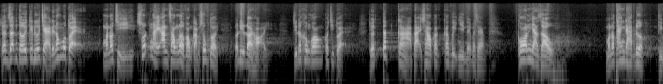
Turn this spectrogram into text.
Cho nên dẫn tới cái đứa trẻ đấy nó không có tuệ, mà nó chỉ suốt ngày ăn xong nó ở vòng cảm xúc thôi. Nó đi đòi hỏi, chứ nó không có có trí tuệ. Cho nên tất cả tại sao các các vị nhìn thấy mà xem, con nhà giàu mà nó thành đạt được, thì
